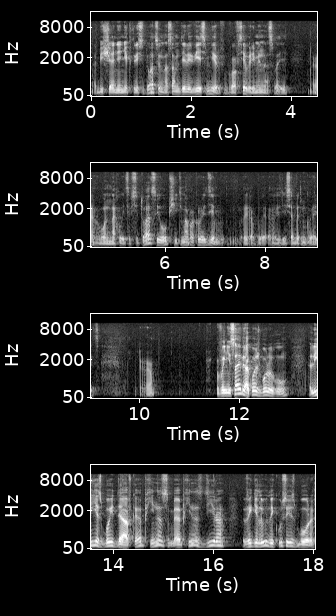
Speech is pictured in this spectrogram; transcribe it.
обещание некоторой ситуации, на самом деле весь мир во все времена свои, э, он находится в ситуации, общая тьма покроет землю. Здесь об этом говорится. Э, Ванисайве акош боргу, лиес бой давка, пхинас, э, дира, вегилуй кусы и сборах.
